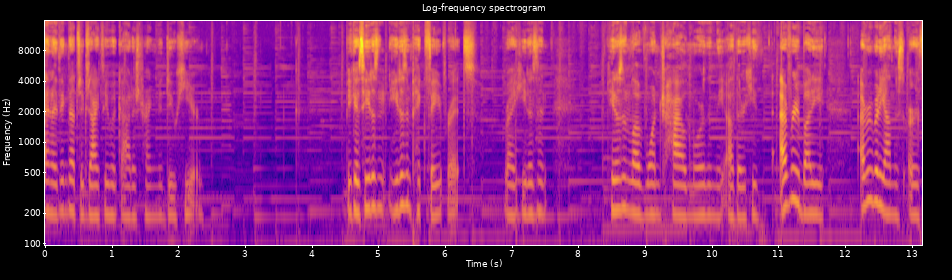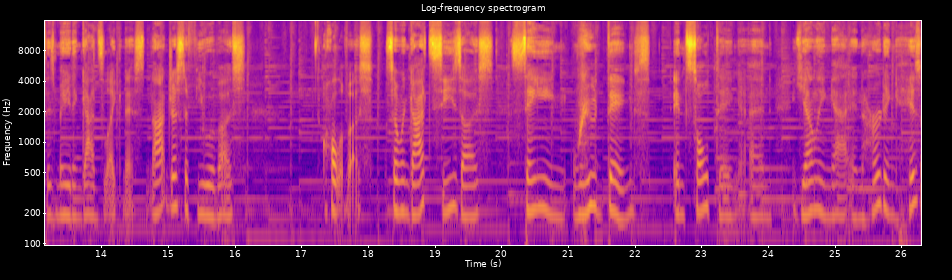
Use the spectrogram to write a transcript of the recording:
And I think that's exactly what God is trying to do here. Because he doesn't he doesn't pick favorites, right? He doesn't he doesn't love one child more than the other. He everybody everybody on this earth is made in God's likeness, not just a few of us all of us. So when God sees us saying rude things, insulting and yelling at and hurting his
